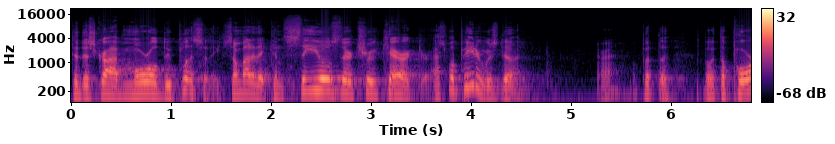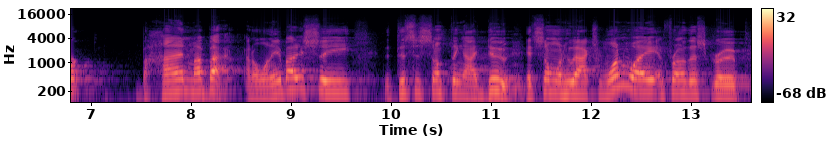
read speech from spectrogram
to describe moral duplicity, somebody that conceals their true character. That's what Peter was doing. All right, we'll put the, put the pork behind my back. I don't want anybody to see that this is something I do. It's someone who acts one way in front of this group,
